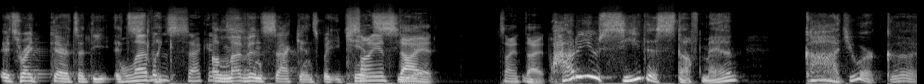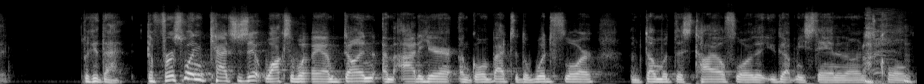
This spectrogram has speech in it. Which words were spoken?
It's right there. It's at the it's 11 like seconds? 11 seconds, but you can't science diet. It. Science diet. How do you see this stuff, man? God, you are good. Look at that. The first one catches it, walks away. I'm done. I'm out of here. I'm going back to the wood floor. I'm done with this tile floor that you got me standing on. It's cold.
